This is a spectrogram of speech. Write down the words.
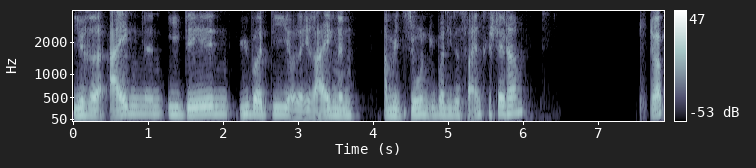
ihre eigenen Ideen über die oder ihre eigenen Ambitionen über die des Vereins gestellt haben? Ja,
